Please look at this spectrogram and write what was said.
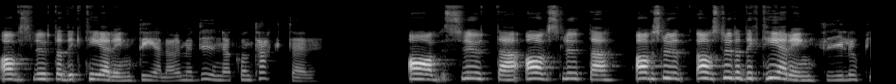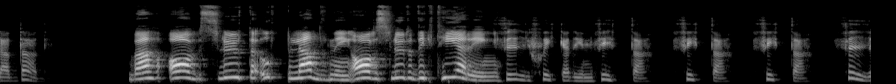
Avsluta diktering. Delar med dina kontakter. Avsluta, avsluta, avsluta, avsluta diktering. Fil uppladdad. Va? Avsluta uppladdning, avsluta diktering. Fil skicka din fitta. Fitta. Fitta. Fil.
